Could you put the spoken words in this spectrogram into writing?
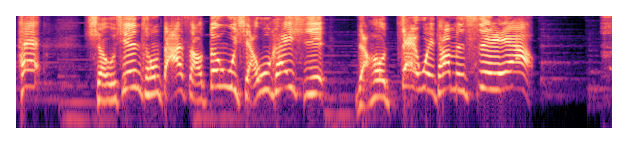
嘿，首先从打扫动物小屋开始，然后再喂它们饲料。哼，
